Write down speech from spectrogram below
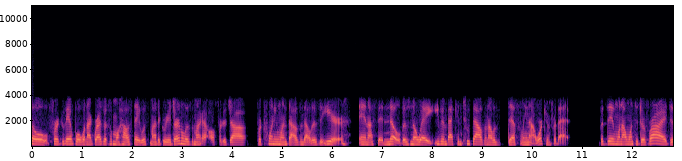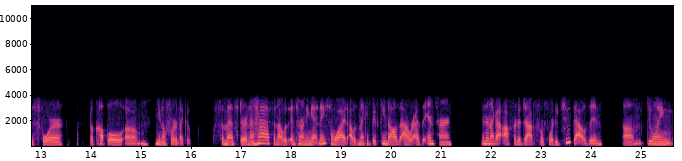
So, for example, when I graduated from Ohio State with my degree in journalism, I got offered a job for $21,000 a year. And I said, no, there's no way. Even back in 2000, I was definitely not working for that. But then when I went to DeVry just for a couple, um, you know, for like a semester and a half and I was interning at Nationwide, I was making $15 an hour as an intern. And then I got offered a job for 42000 um, doing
